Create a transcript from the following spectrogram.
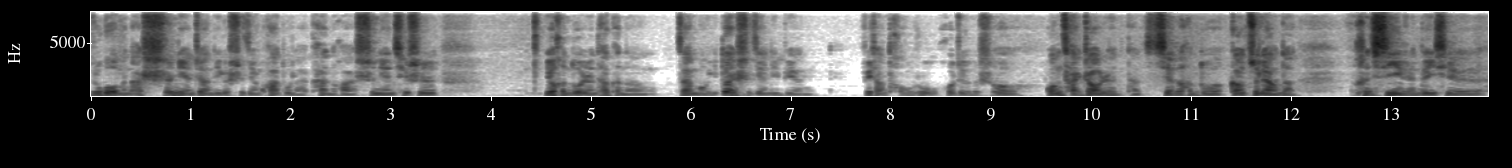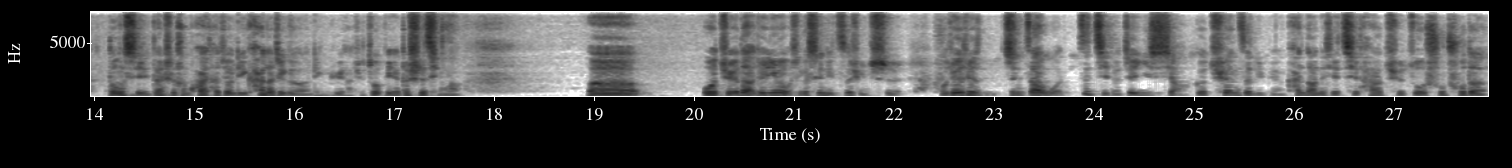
如果我们拿十年这样的一个时间跨度来看的话，十年其实。有很多人，他可能在某一段时间里边非常投入，或者有的时候光彩照人，他写了很多高质量的、很吸引人的一些东西，但是很快他就离开了这个领域，他去做别的事情了。呃，我觉得，就因为我是一个心理咨询师，我觉得就仅在我自己的这一小个圈子里边，看到那些其他去做输出的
